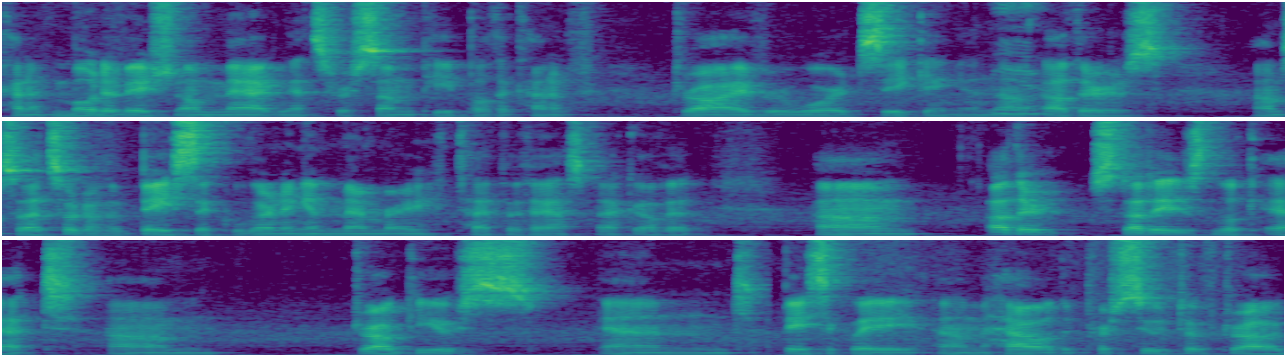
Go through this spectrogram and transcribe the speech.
kind of motivational magnets for some people that kind of drive reward seeking and not yeah. others? Um, so, that's sort of a basic learning and memory type of aspect of it. Um, other studies look at um, drug use and basically um, how the pursuit of drug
